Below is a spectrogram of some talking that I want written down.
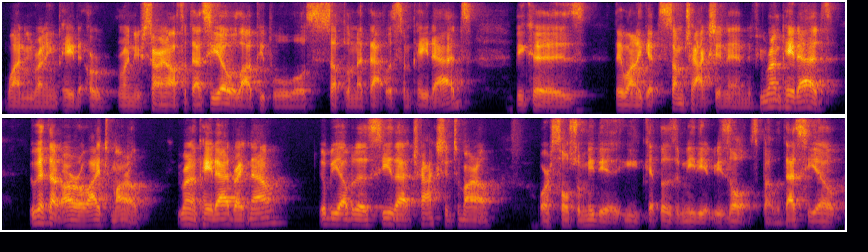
when you're running paid or when you're starting off with SEO, a lot of people will supplement that with some paid ads because they want to get some traction in. If you run paid ads, you'll get that ROI tomorrow. You run a paid ad right now, you'll be able to see that traction tomorrow. Or social media, you get those immediate results. But with SEO,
